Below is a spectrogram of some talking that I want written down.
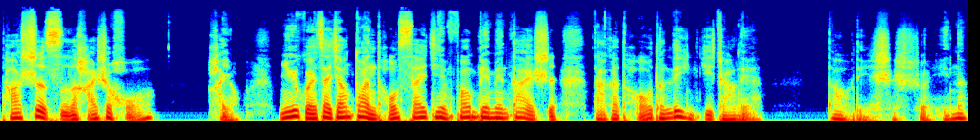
他是死还是活？还有，女鬼在将断头塞进方便面袋时，那个头的另一张脸，到底是谁呢？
